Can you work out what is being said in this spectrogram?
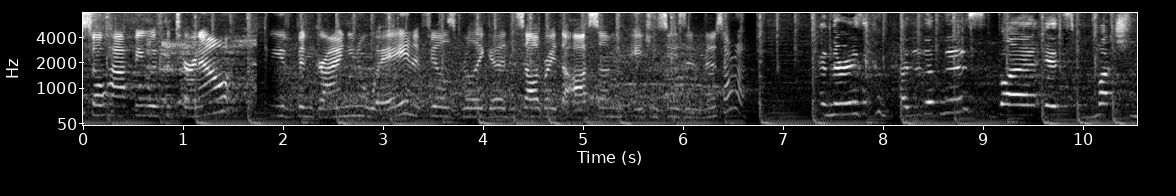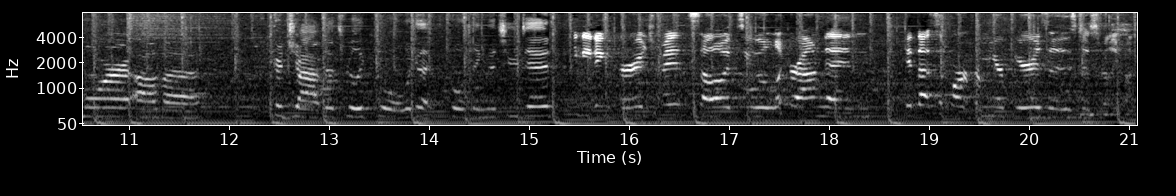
So happy with the turnout. We've been grinding away and it feels really good to celebrate the awesome agencies in Minnesota. And there is a competitiveness, but it's much more of a good job. That's really cool. Look at that cool thing that you did. You need encouragement, so to look around and get that support from your peers is just really fun.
